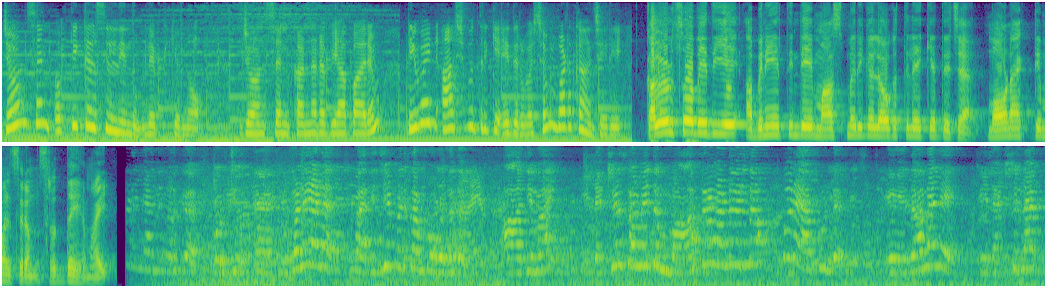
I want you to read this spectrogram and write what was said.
ജോൺസൺ ഒപ്റ്റിക്കൽസിൽ നിന്നും ലഭിക്കുന്നു. ജോൺസൺ കണ്ണട വ്യാപാരം ഡിവൈൻ ആശുപത്രിക്ക് എതിർവശം വടക്കാഞ്ചേരി. കലോത്സവ വേദിയെ അഭിനയത്തിന്റെ മാസ്മരിക ലോകത്തിലേക്ക് എത്തിച്ച് മോണാക്ടി മത്സരം ശ്രദ്ധേയമായി. പരിചയപ്പെടുത്താൻ പോകുന്നത് ആദ്യമായി ഇലക്ഷൻ സമയത്ത് മാത്രം കണ്ടുവരുന്ന ഒരു ആപ്പ് ഉണ്ട്. ഏതാണല്ലേ? ഇലക്ഷൻ ആപ്പ്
